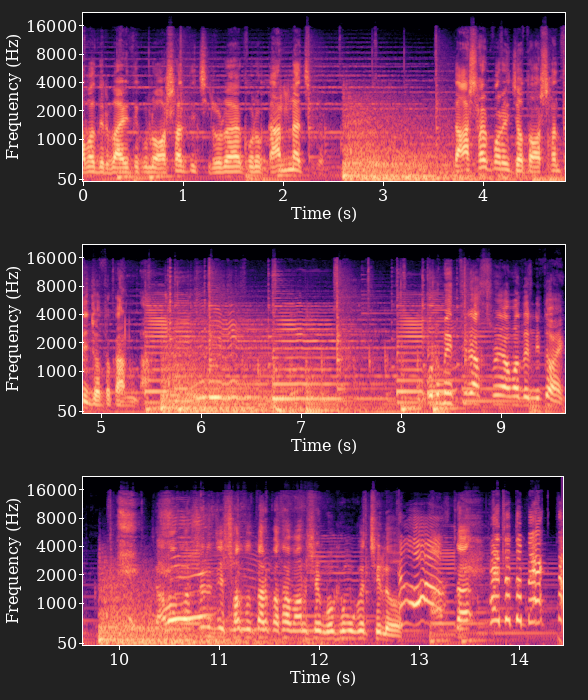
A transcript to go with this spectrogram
আমাদের বাড়িতে কোনো অশান্তি ছিল না কোনো কান্না ছিল না। তা আসার পরে যত অশান্তি যত কান্না। কোনো ব্যক্তির আশ্রয় আমাদের নিতে হয় না। জামাল যে সততার কথা মানুষের মুখে মুখে ছিল এটা তো ব্যাগটা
